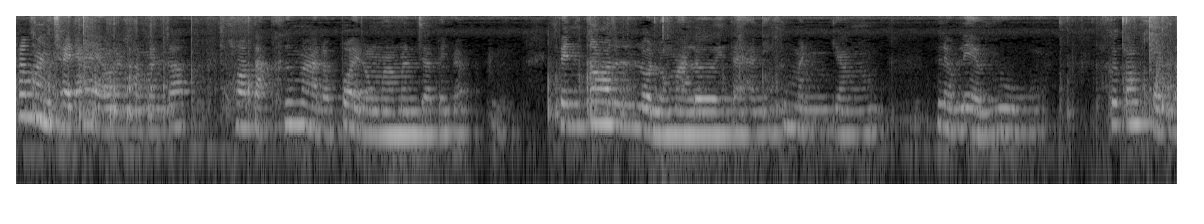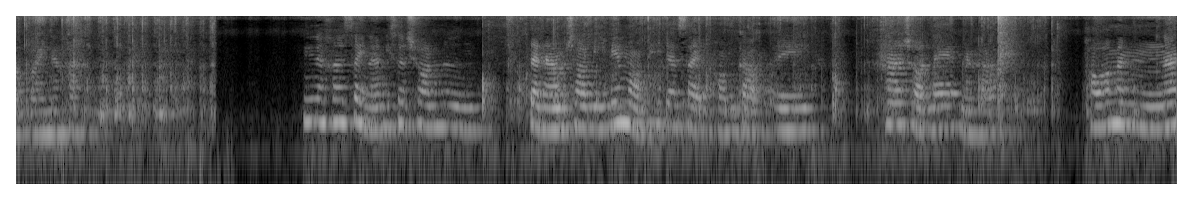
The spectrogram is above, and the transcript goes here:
ถ้ามันใช้ได้แล้วนะคะ มันก็ อตักขึ้นมาแล้วปล่อยลงมา มันจะเป็นแบบเป็นก้อนหล่นลงมาเลย แต่อันนี้คือมันยังเหลวๆอยู่ ก็ต้องคนต่อไปนะคะ นี่นะคะใส่น้ำอีกสักช้อนหนึ่งแต่น้ำช้อนนี้ไม่เหมาะที่จะใส่พร้อมกับไอ้ห้าช้อนแรกนะคะ เพราะว่ามันน่า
